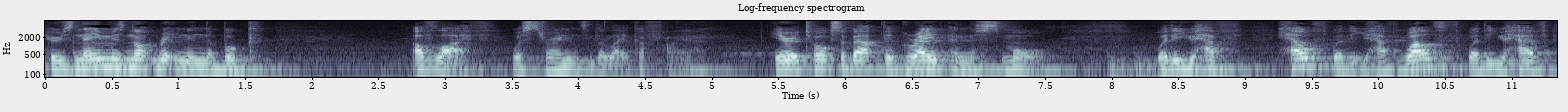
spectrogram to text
whose name is not written in the book of life was thrown into the lake of fire. Here it talks about the great and the small. Whether you have health, whether you have wealth, whether you have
